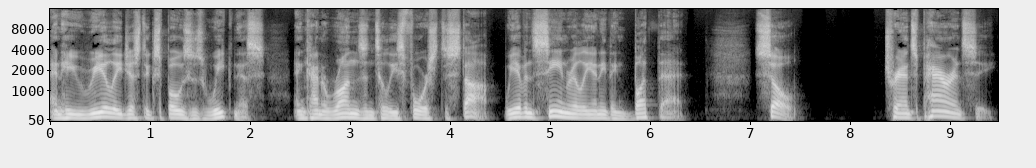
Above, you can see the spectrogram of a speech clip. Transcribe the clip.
And he really just exposes weakness and kind of runs until he's forced to stop. We haven't seen really anything but that. So transparency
